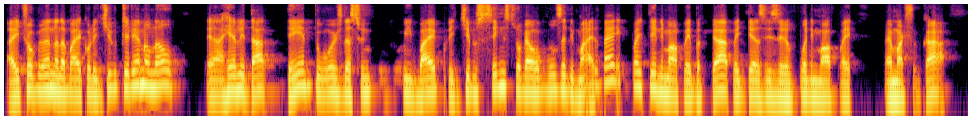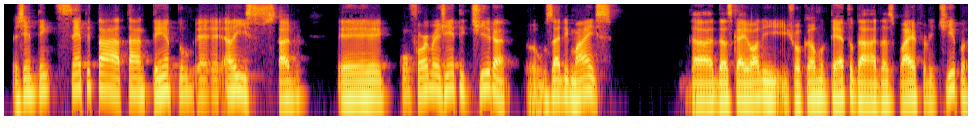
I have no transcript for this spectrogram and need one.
Aí jogando na baia coletiva, querendo ou não, é, a realidade dentro hoje da suinocultura e bairro coletivo, sem estourar alguns animais, vai, vai ter animal que vai brigar, vai ter às vezes um animal vai machucar. A gente tem que sempre estar tá, tá atento é, a isso, sabe? É, conforme a gente tira os animais da, das gaiolas e jogamos dentro da, das baias coletivas,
